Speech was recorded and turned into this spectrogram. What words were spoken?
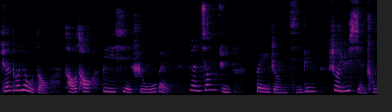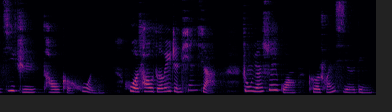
玄德又走，曹操必挟持吾辈。愿将军备整骑兵。”设于险处击之，操可获矣。获操，则威震天下。中原虽广，可传习而定。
